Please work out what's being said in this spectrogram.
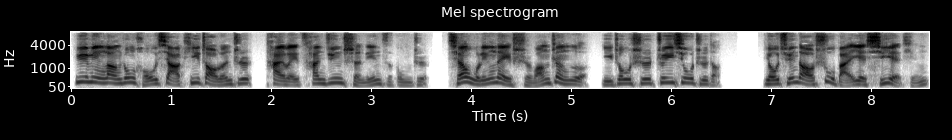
欲命阆中侯下邳赵伦之太尉参军沈林子攻之。前武陵内史王镇恶以周师追修之等，有群盗数百夜袭野亭，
